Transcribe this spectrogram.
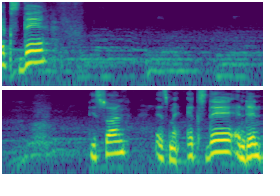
x there. This one as my x there and then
